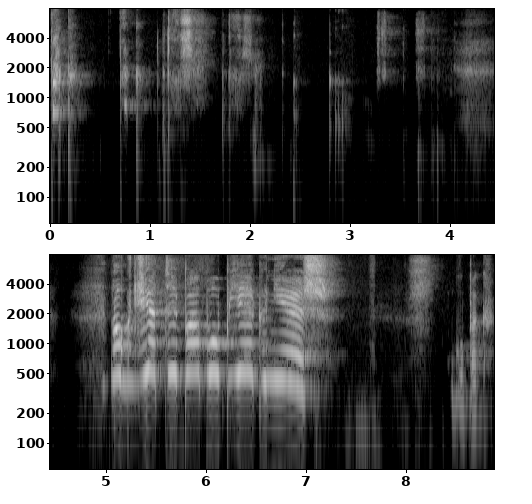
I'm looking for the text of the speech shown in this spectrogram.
Tak, tak, proszę, proszę. No gdzie ty, babo, biegniesz? Głupek.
